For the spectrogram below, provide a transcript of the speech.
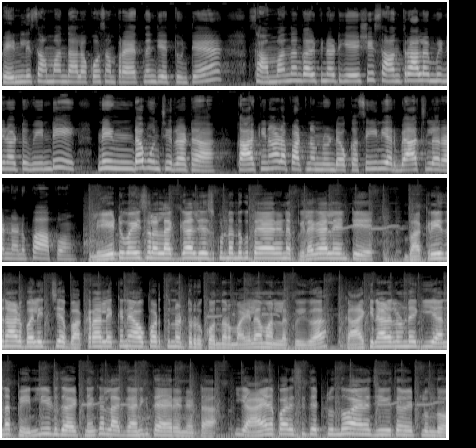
పెళ్ళి సంబంధాల కోసం ప్రయత్నం చేస్తుంటే సంబంధం కలిపినట్టు చేసి సంత్రాలం విండినట్టు విండి నిండా ముంచిర్రట. కాకినాడ పట్నం నుండి ఒక సీనియర్ బ్యాచులర్ అన్నాను పాపం. లేటు వయసులో లగ్గాలు చేసుకునేందుకు తయారైన పిల్లగాలేంటి బక్రీద్ నాడు బలిచ్చే బక్రా లెక్కనే అవపడుతున్నట్టు కొందరు మహిళామణులకు ఇక కాకినాడలుండే ఈ అన్న పెళ్ళిడు దాటినాక లగ్గానికి తయారైనట. ఇక ఆయన పరిస్థితి ఎట్లుందో ఆయన జీవితం ఎట్లుందో.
